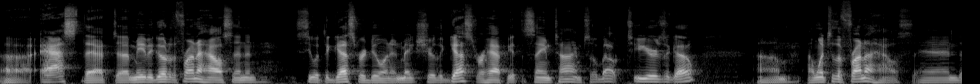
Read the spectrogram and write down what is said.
asked that maybe go to the front of house and, and see what the guests were doing and make sure the guests were happy at the same time. So about two years ago, um, I went to the front of house, and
